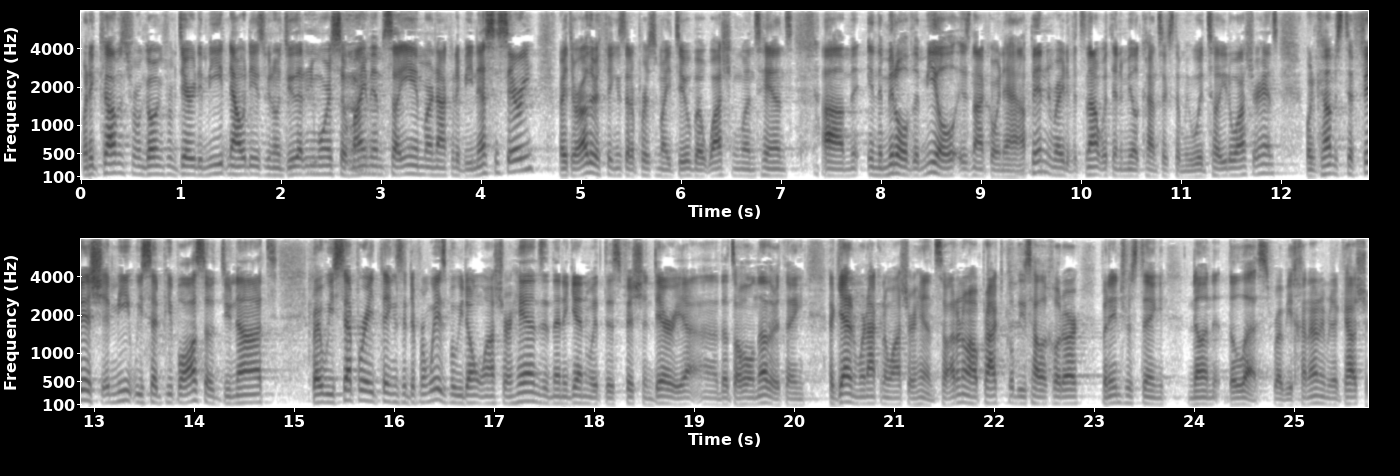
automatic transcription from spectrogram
when it comes from going from dairy to meat, nowadays we don't do that anymore. So Maim Emsaim are not going to be necessary, right? There are other things that a person might do, but washing one's hands um, in the middle of the meal is not going to happen, right? If it's not within a meal context, then we would tell you to wash your hands. When it comes to fish and meat, we said people also do not, right? We separate things in different ways, but we don't wash our hands. And then again, with this fish and dairy, uh, that's a whole other thing. Again, we're not going to wash our hands. So I don't know how practical these halachot are, but interesting nonetheless. Rabbi ibn Akash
